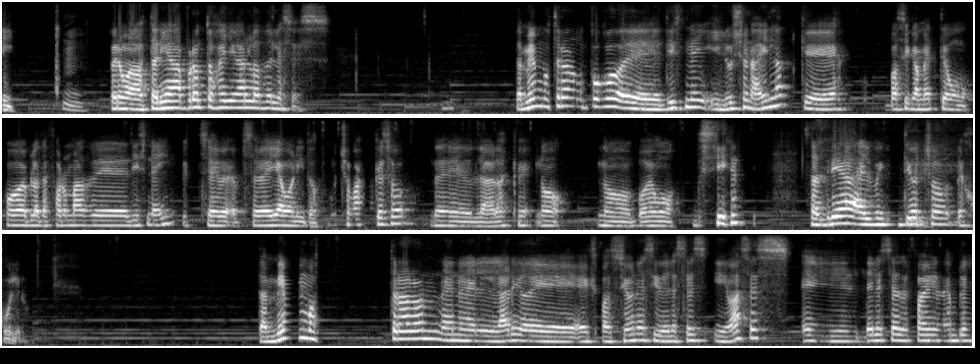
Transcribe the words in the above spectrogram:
Sí. Hmm. Pero bueno, estarían prontos a llegar los DLCs. También mostraron un poco de Disney Illusion Island, que es básicamente un juego de plataformas de Disney. Se, se veía bonito. Mucho más que eso, eh, la verdad es que no, no podemos decir. Saldría el 28 de julio. También mostraron en el área de expansiones y DLCs y bases el DLC de Fire Emblem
